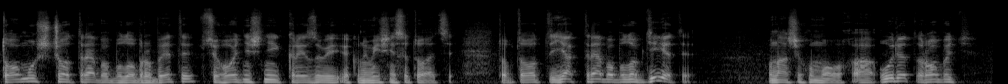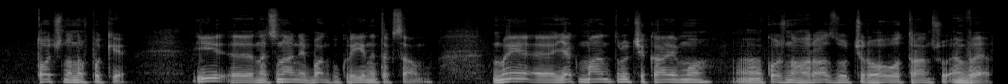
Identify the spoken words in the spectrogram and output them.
тому, що треба було б робити в сьогоднішній кризовій економічній ситуації. Тобто, от як треба було б діяти в наших умовах, а уряд робить точно навпаки. І е, Національний банк України так само. Ми, е, як мантру, чекаємо е, кожного разу чергового траншу МВФ.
